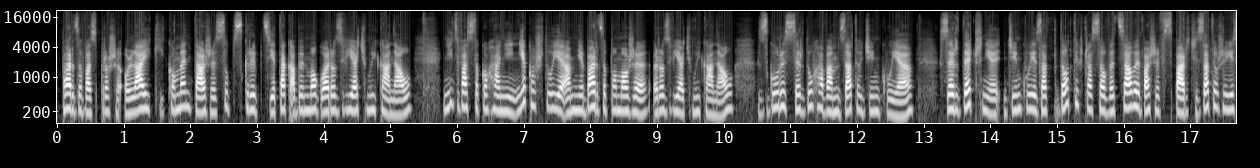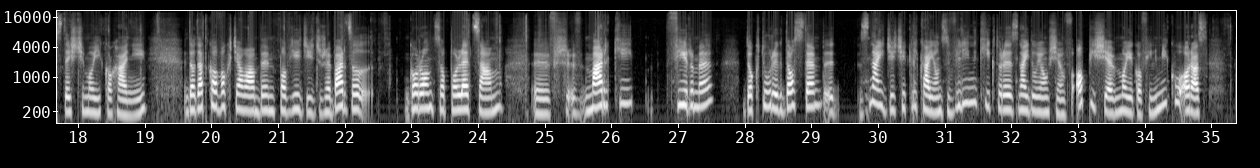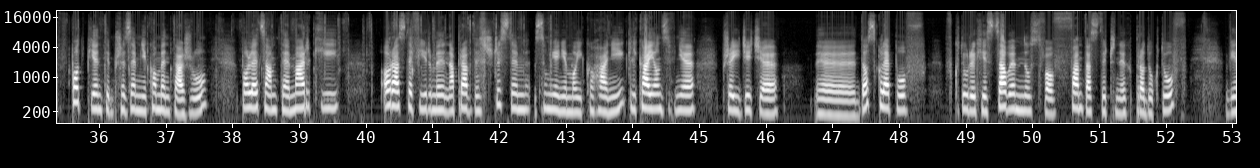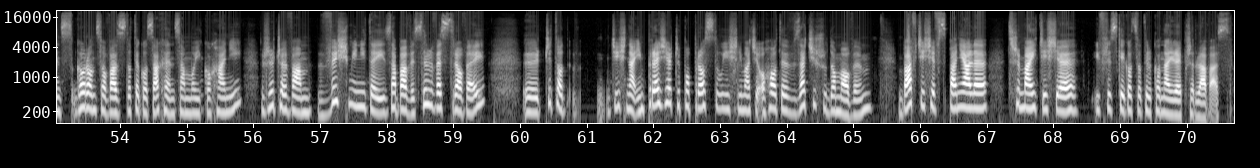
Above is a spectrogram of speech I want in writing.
Bardzo Was proszę o lajki, komentarze, subskrypcje, tak aby mogła rozwijać mój kanał. Nic Was to, kochani, nie kosztuje, a mnie bardzo pomoże rozwijać mój kanał. Z góry z serducha Wam za to dziękuję. Serdecznie dziękuję za dotychczasowe całe Wasze wsparcie, za to, że jesteście moi kochani. Dodatkowo chciałabym powiedzieć, że bardzo gorąco polecam marki, firmy, do których dostęp y, znajdziecie klikając w linki, które znajdują się w opisie mojego filmiku oraz w podpiętym przeze mnie komentarzu. Polecam te marki oraz te firmy naprawdę z czystym sumieniem, moi kochani. Klikając w nie, przejdziecie e, do sklepów, w których jest całe mnóstwo fantastycznych produktów. Więc gorąco Was do tego zachęcam, moi kochani. Życzę Wam wyśmienitej zabawy sylwestrowej, y, czy to gdzieś na imprezie, czy po prostu, jeśli macie ochotę, w zaciszu domowym. Bawcie się wspaniale, trzymajcie się i wszystkiego, co tylko najlepsze dla Was.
